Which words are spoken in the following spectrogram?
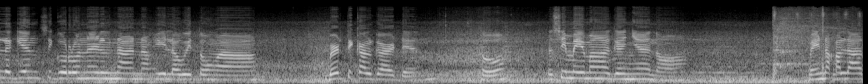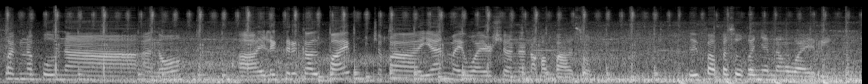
lalagyan siguro nila ng ilaw itong ah, vertical garden. To. Kasi may mga ganyan, no. May nakalatag na po na ano, ah, electrical pipe. Tsaka yan, may wire siya na nakapasok. So, ipapasukan niya ng wiring.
